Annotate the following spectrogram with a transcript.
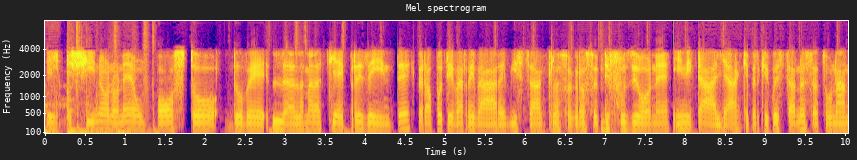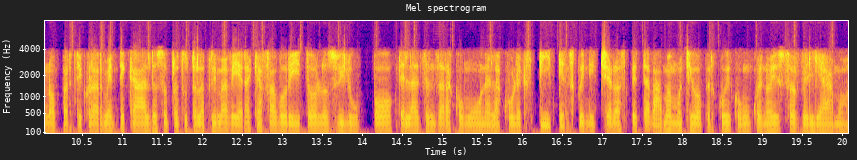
Il Ticino non è un posto dove la, la, malattia è presente, però poteva arrivare vista anche la sua grossa diffusione in Italia, anche perché quest'anno è stato un anno particolarmente caldo, soprattutto la primavera, che ha favorito lo sviluppo della zanzara comune, la Culex pipiens, quindi ce lo aspettavamo, è motivo per cui comunque noi sorvegliamo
